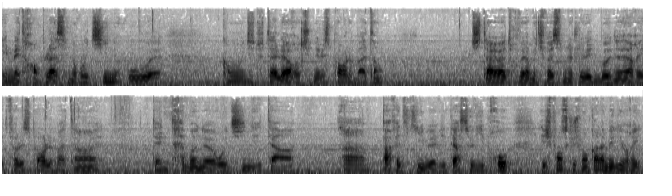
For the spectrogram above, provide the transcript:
et mettre en place une routine où, euh, comme on dit tout à l'heure, tu mets le sport le matin. Si tu arrives à trouver la motivation de te lever de bonne heure et de faire le sport le matin, tu as une très bonne routine et tu as un, parfait équilibre vie perso, vie pro. Et je pense que je peux encore l'améliorer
